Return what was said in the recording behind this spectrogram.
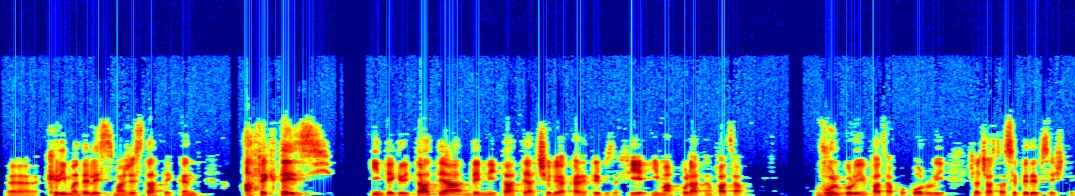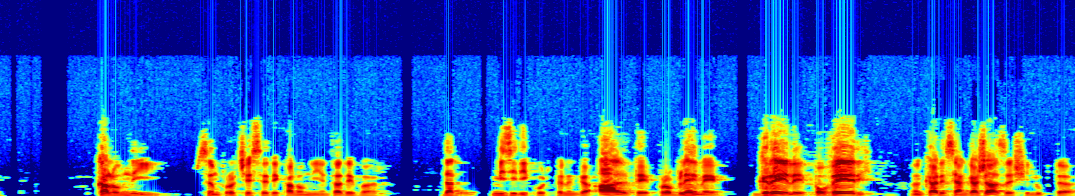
uh, crimă de les majestate, când afectezi integritatea, demnitatea celui care trebuie să fie imaculat în fața vulgului, în fața poporului și aceasta se pedepsește. Calomnii sunt procese de calomnie, într-adevăr, dar mizidicuri pe lângă alte probleme grele, poveri în care se angajează și luptă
